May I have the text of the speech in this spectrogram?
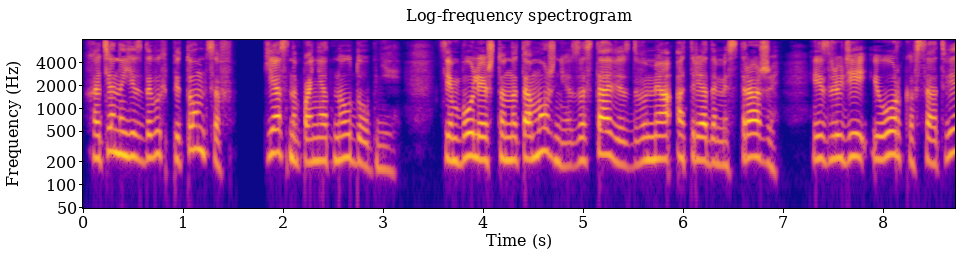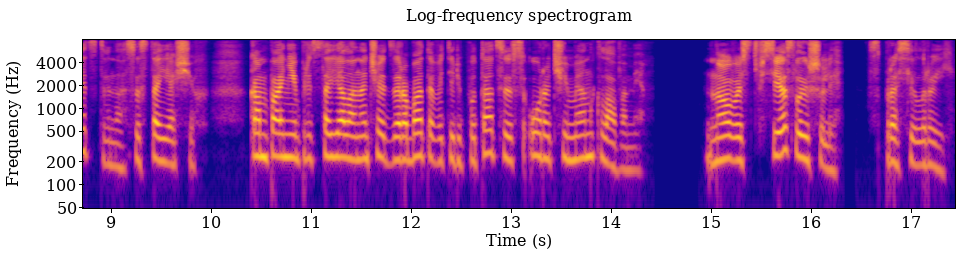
хотя на ездовых питомцев ясно, понятно, удобнее. Тем более, что на таможне, заставе с двумя отрядами стражи, из людей и орков, соответственно, состоящих, компании предстояло начать зарабатывать репутацию с орочьими анклавами. «Новость все слышали?» — спросил Рэй.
